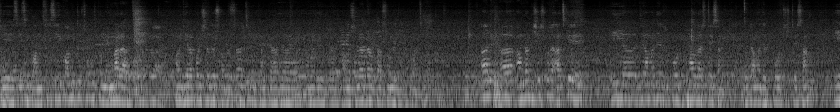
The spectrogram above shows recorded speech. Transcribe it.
যে এসিসি কমিটি সেই কমিটির সমস্ত মেম্বাররা আছে। আমার জেলা পরিষদের সদস্য আছেন, এখানকার আমাদের কাউন্সিলাররাও তার সঙ্গে যুক্ত আছে আর আমরা বিশেষ করে আজকে এই যে আমাদের পোর্ট মালদা স্টেশন যেটা আমাদের পোর্ট স্টেশন এই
